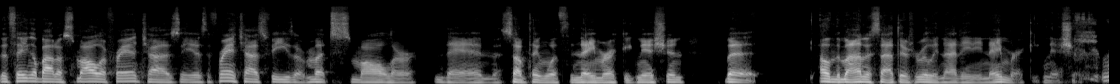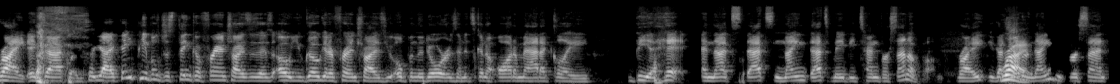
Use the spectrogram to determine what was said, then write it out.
The thing about a smaller franchise is the franchise fees are much smaller than something with the name recognition, but on the minus side, there's really not any name recognition. Right, exactly. so yeah, I think people just think of franchises as oh, you go get a franchise, you open the doors, and it's going to automatically be a hit, and that's that's nine. That's maybe ten percent of them, right? You got right. ninety percent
